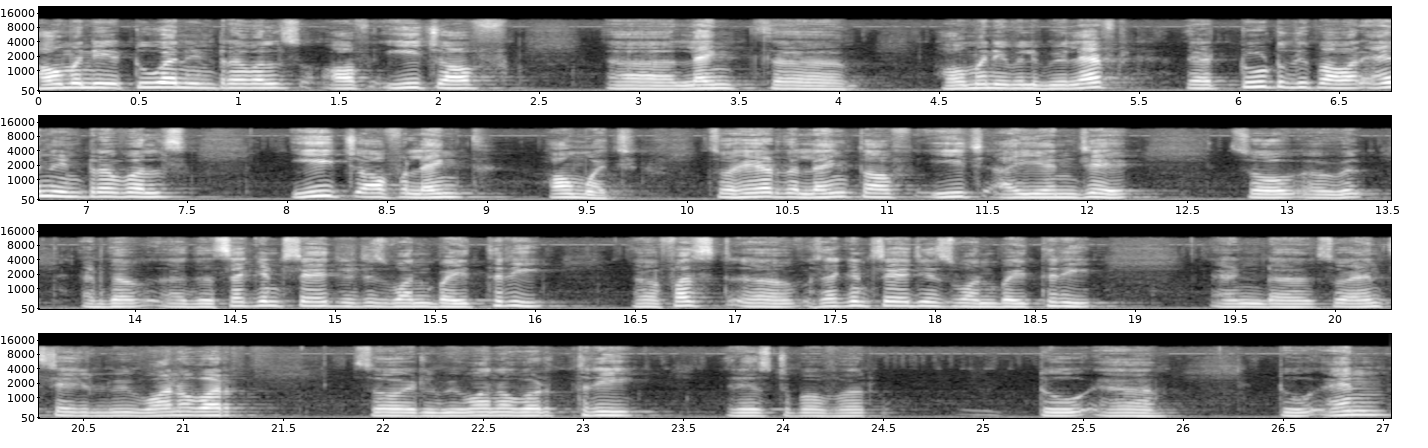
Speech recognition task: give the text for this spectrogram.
how many 2 n intervals of each of uh, length uh, how many will be left there are 2 to the power n intervals each of length how much. So, here the length of each i n j. So, uh, at the uh, the second stage it is 1 by 3 uh, first uh, second stage is 1 by 3 and so nth stage will be 1 over. So, it will be 1 over 3 raised to power 2 to n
